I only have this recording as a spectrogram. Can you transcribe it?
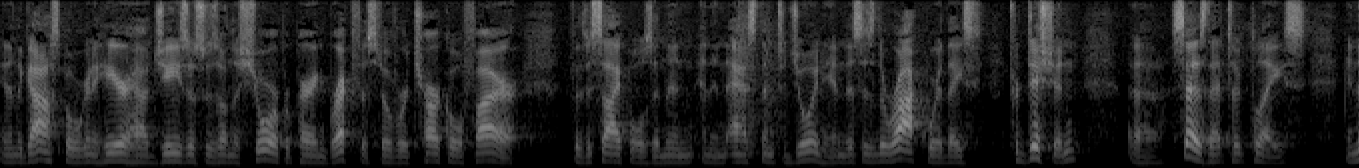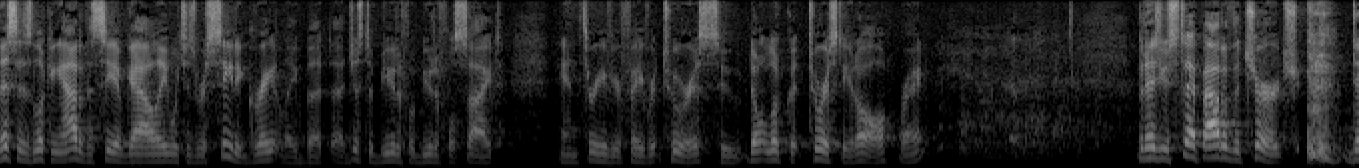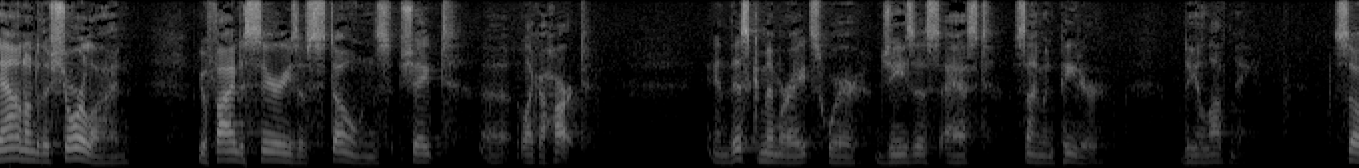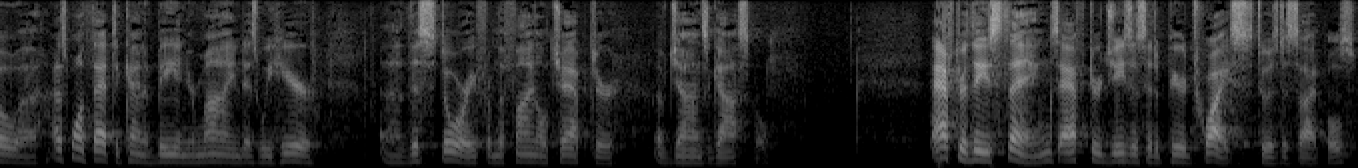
And in the gospel, we're going to hear how Jesus was on the shore preparing breakfast over a charcoal fire for the disciples and then, and then asked them to join him. This is the rock where they, tradition uh, says that took place. And this is looking out at the Sea of Galilee, which has receded greatly, but uh, just a beautiful, beautiful sight. And three of your favorite tourists who don't look touristy at all, right? But as you step out of the church down onto the shoreline, you'll find a series of stones shaped uh, like a heart. And this commemorates where Jesus asked Simon Peter, Do you love me? So uh, I just want that to kind of be in your mind as we hear uh, this story from the final chapter of John's Gospel. After these things, after Jesus had appeared twice to his disciples,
